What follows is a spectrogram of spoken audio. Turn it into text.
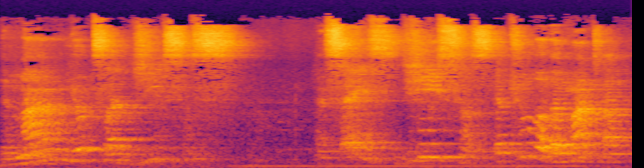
The man looks at Jesus and says, Jesus, the truth of the matter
